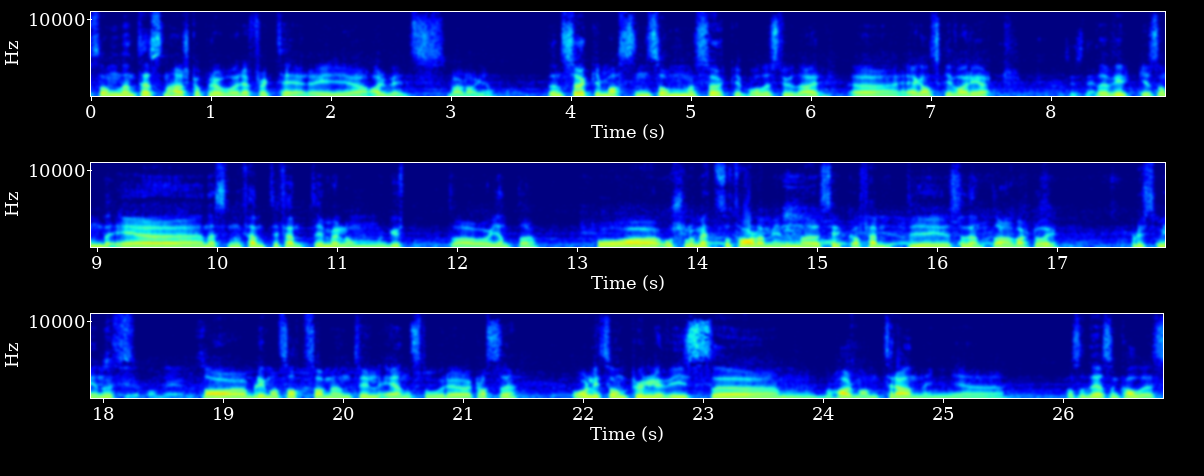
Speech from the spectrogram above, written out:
som den testen her skal prøve å reflektere i arbeidshverdagen. Den søkermassen som søker på det studiet her, eh, er ganske variert. Det virker som det er nesten 50-50 mellom gutter og jenter. På Oslo Met så tar de inn ca. 50 studenter hvert år, pluss minus. Da blir man satt sammen til én stor eh, klasse. Og litt sånn puljevis har man trening, altså det som kalles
